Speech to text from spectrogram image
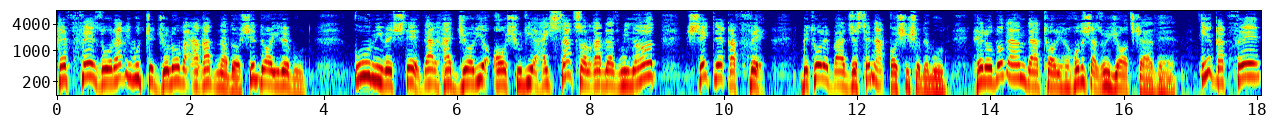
قفه زورقی بود که جلو و عقب نداشت. دایره بود. او نوشته در حجاری آشوری 800 سال قبل از میلاد شکل قفه. به طور برجسته نقاشی شده بود. هرودوت هم در تاریخ خودش از اون یاد کرده. این قفه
